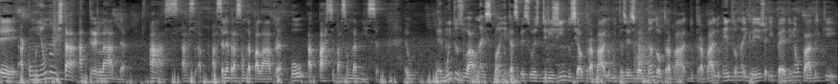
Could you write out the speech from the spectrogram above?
é, a comunhão não está atrelada a, a, a, celebração da palavra ou a participação da missa. Eu, é muito usual na Espanha que as pessoas dirigindo-se ao trabalho, muitas vezes voltando ao trabalho, do trabalho, entram na igreja e pedem ao padre que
